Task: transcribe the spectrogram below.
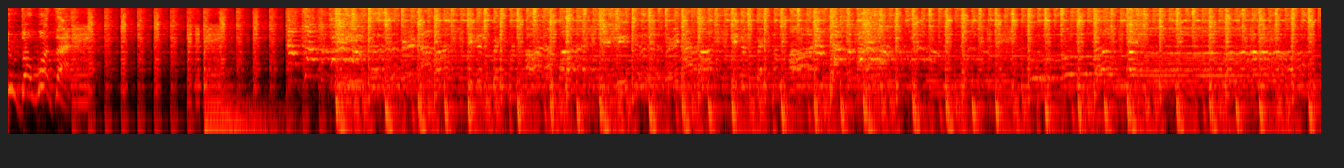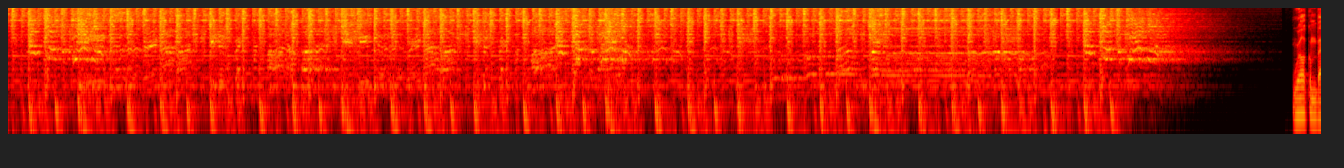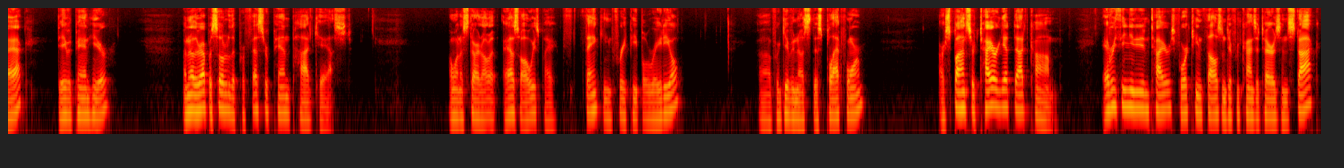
Welcome back. David Penn here. Another episode of the Professor Penn podcast. I want to start out, as always, by thanking Free People Radio uh, for giving us this platform. Our sponsor, TireGet.com. Everything you need in tires, 14,000 different kinds of tires in stock.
